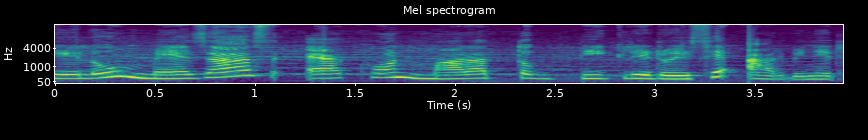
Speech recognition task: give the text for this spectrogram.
গেলেও মেজাজ এখন মারাত্মক বিগড়ে রয়েছে আরবিনের।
